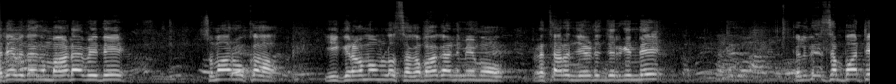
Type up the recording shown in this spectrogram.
అదేవిధంగా మాడా వీధి సుమారు ఒక ఈ గ్రామంలో సగభాగాన్ని మేము ప్రచారం చేయడం జరిగింది. తెలుగుదేశం పార్టీ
